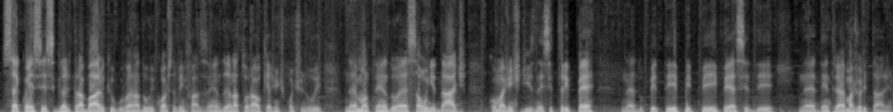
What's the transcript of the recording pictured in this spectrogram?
sequência a esse grande trabalho que o governador Rui Costa vem fazendo. É natural que a gente continue né, mantendo essa unidade, como a gente diz, nesse né, tripé né, do PT, PP e PSD né, dentre a majoritária.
